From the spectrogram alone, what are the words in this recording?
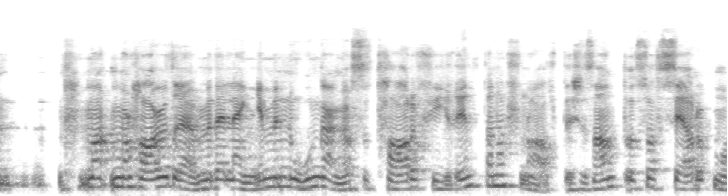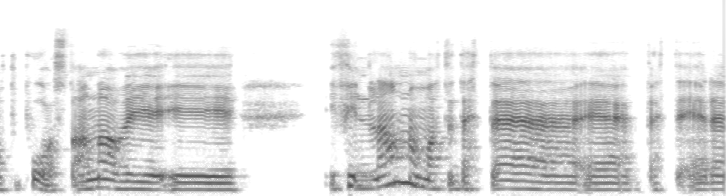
man, man, har jo drevet med det lenge, men noen ganger så tar det fyr internasjonalt. ikke sant? Og så ser du på en måte påstander i, i i Finland om at dette er, dette er, det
